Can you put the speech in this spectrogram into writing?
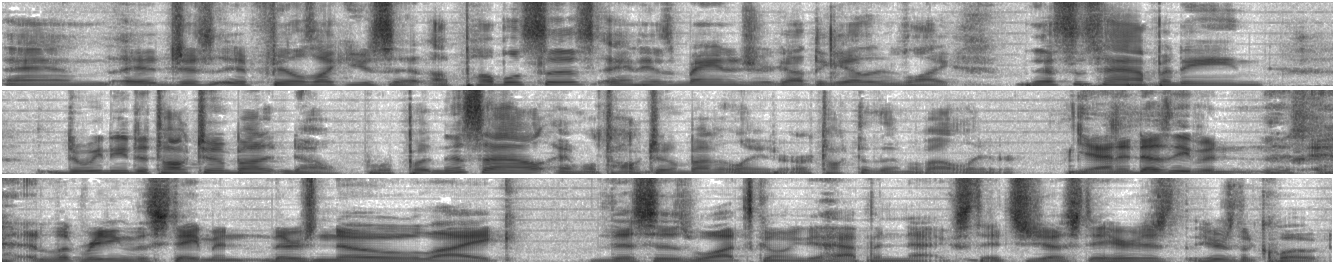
And it just it feels like you said a publicist and his manager got together and was like, "This is happening. Do we need to talk to him about it? No, we're putting this out, and we'll talk to him about it later, or talk to them about it later." Yeah, and it doesn't even reading the statement. There's no like this is what's going to happen next. It's just here's here's the quote.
